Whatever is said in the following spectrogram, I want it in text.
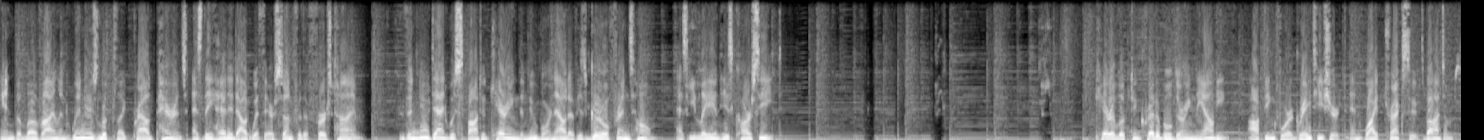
and the Love Island winners looked like proud parents as they headed out with their son for the first time. The new dad was spotted carrying the newborn out of his girlfriend's home, as he lay in his car seat. Cara looked incredible during the outing, opting for a gray t-shirt and white tracksuit bottoms.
